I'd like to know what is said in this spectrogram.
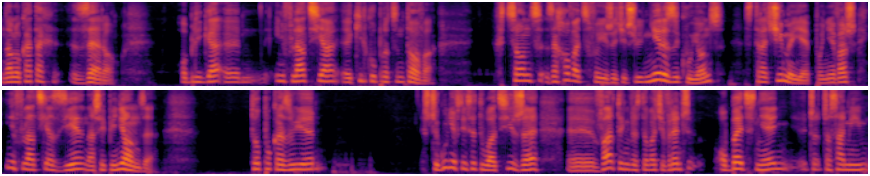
na lokatach zero, obliga- inflacja e, kilkuprocentowa. Chcąc zachować swoje życie, czyli nie ryzykując, stracimy je, ponieważ inflacja zje nasze pieniądze. To pokazuje, szczególnie w tej sytuacji, że e, warto inwestować wręcz obecnie, czasami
